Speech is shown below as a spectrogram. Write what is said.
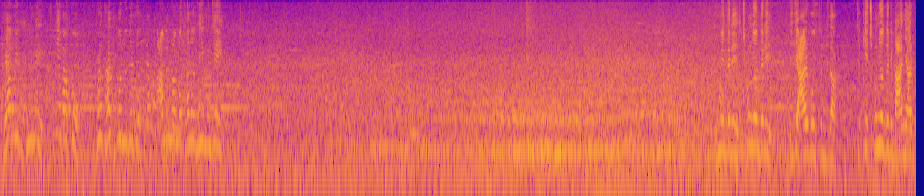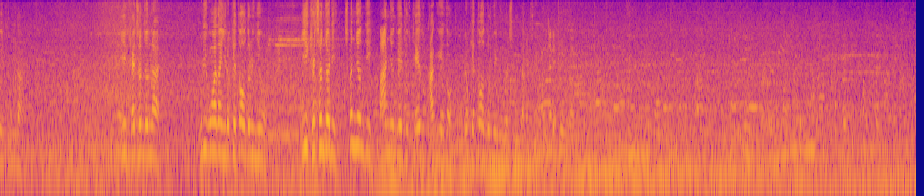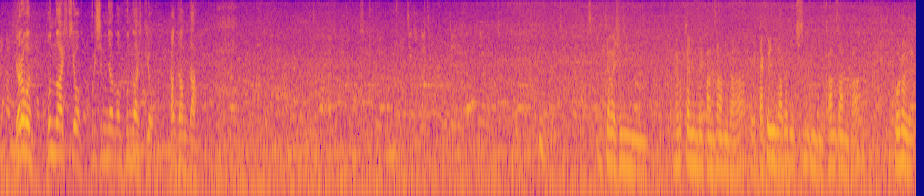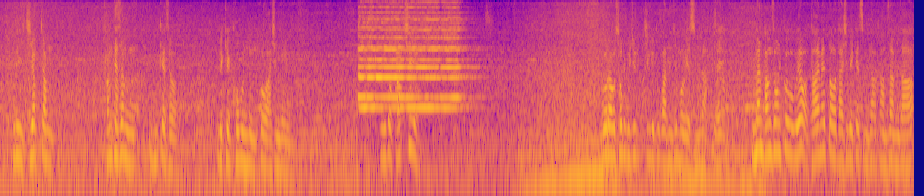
대한민국 국민이 맞고 불에 타 죽었는데도 아무나 못하는 이 문재인. 국민들이 청년들이 이제 알고 있습니다. 특히 청년들이 많이 알고 있습니다. 이 개천절 날 우리 공화당이 이렇게 떠드는 이유 이 개천절이 천년 뒤, 만년 뒤에도 계속 가기 위해서 이렇게 떠들고 있는 것입니다. 여러분 분노하십시오. 우리 시민 여러분 분노하십시오. 감사합니다. 입장하신 애국자님들 감사합니다. 댓글 남아주신 분들 감사합니다. 오늘 우리 지역장 강태성 님께서 이렇게 고분등포 하신 걸 우리도 같이 뭐라고 소리 지르고 가는지 모르겠습니다. 예, 이만 방송을 끄고요. 다음에 또 다시 뵙겠습니다. 감사합니다.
